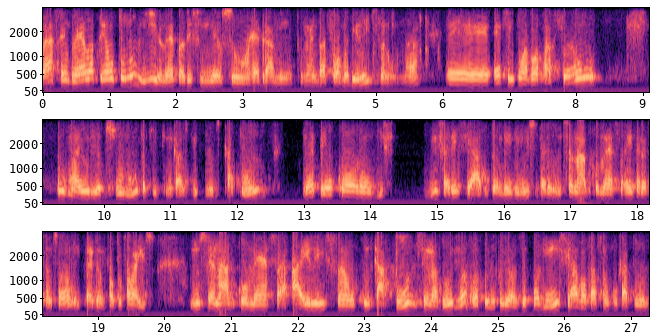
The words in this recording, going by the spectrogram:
A Assembleia ela tem autonomia né, para definir o seu regramento né, da forma de eleição. Né? É, é feita uma votação por maioria absoluta, que no caso precisa de 14, né, tem um quórum dif diferenciado também do início, no Senado começa, é interessante só, perdão, faltou falar isso, no Senado começa a eleição com 14 senadores, olha uma coisa curiosa, você pode iniciar a votação com 14,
